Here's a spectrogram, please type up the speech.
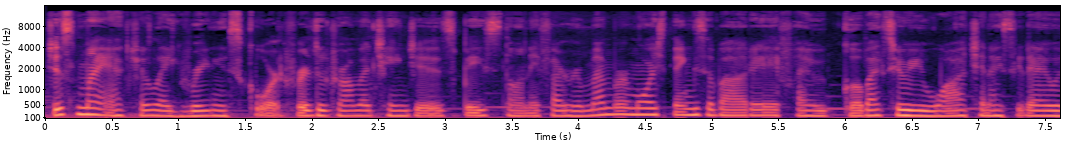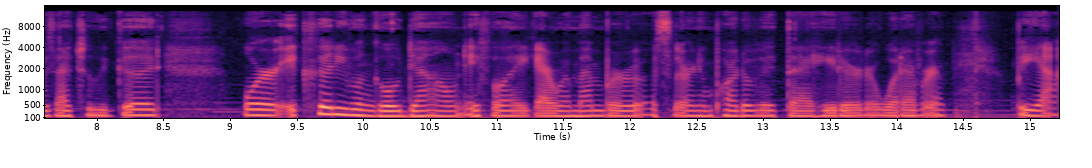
just my actual like rating score for the drama changes based on if I remember more things about it, if I go back to rewatch and I see that it was actually good or it could even go down if like I remember a certain part of it that I hated or whatever. But yeah,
